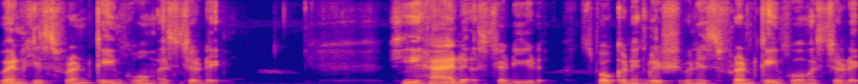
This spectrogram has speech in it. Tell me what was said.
വെൻ ഹിസ് ഫ്രണ്ട് കെയിം ഹോം എസ്റ്റർഡേ ഹീ ഹാഡ് സ്റ്റഡീഡ് സ്പോക്കൺ ഇംഗ്ലീഷ് വെൻ ഹിസ് ഫ്രണ്ട് കെയിം ഹോം എസ്റ്റർഡേ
